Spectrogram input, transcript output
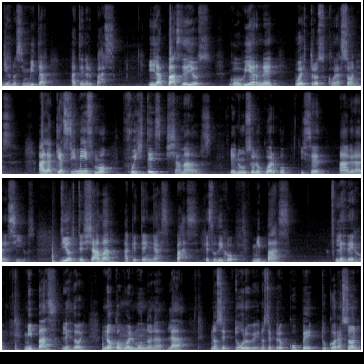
Dios nos invita a tener paz. Y la paz de Dios gobierne vuestros corazones, a la que asimismo fuisteis llamados en un solo cuerpo y sed agradecidos. Dios te llama a que tengas paz. Jesús dijo, mi paz les dejo, mi paz les doy, no como el mundo la da. No se turbe, no se preocupe tu corazón,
